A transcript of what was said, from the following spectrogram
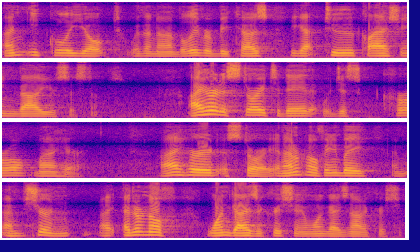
unequally yoked with a non believer because you got two clashing value systems. I heard a story today that would just curl my hair. I heard a story, and I don't know if anybody, I'm, I'm sure, I, I don't know if one guy's a Christian and one guy's not a Christian.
